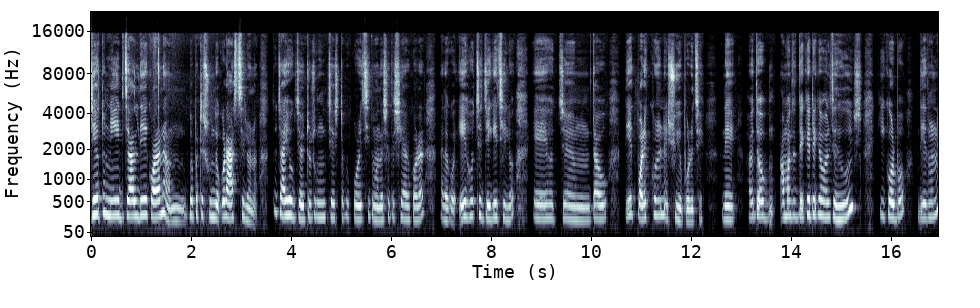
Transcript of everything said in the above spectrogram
যেহেতু নেট জাল দিয়ে করা না ব্যাপারটা সুন্দর করে আসছিল না। তো যাই হোক যেটুকু চেষ্টা করেছি তোমাদের সাথে শেয়ার করার। আর দেখো, এ হচ্ছে জেগেছিল, এ হচ্ছে তাও দিয়ে পরেক্ষণে শুয়ে পড়েছে। মানে হয়তো আমাদের দেখে টেকে বলছে হুস কী করব? দিয়ে মানে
